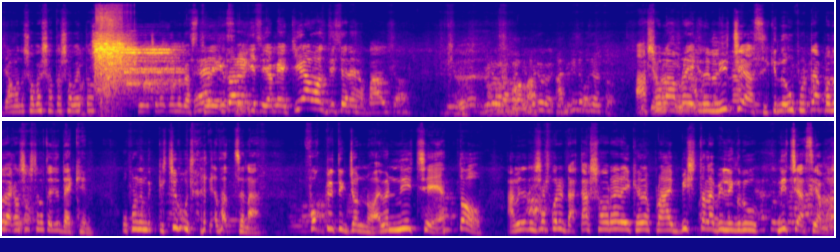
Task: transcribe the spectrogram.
যে আমাদের সবার সাথে সবাই তো ব্যস্ত হয়ে গেছে। আমি। কি আওয়াজ দিছে না আসলে আমরা এখানে নিচে আছি কিন্তু উপরটা আপনাদের দেখানোর চেষ্টা করতে যে দেখেন। উপরে কিন্তু কিছু দেখা যাচ্ছে না প্রকৃতির জন্য এবার নিচে এত আমি যদি হিসাব করি ঢাকা শহরের এইখানে প্রায় বিশতলা বিল্ডিং রু নিচে আছি আমরা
